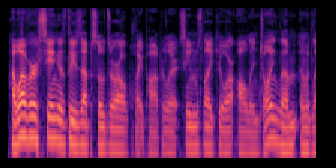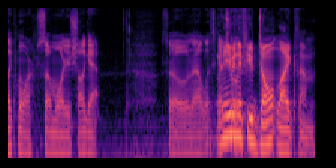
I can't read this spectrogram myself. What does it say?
However, seeing as these episodes are all quite popular, it seems like you are all enjoying them and would like more. So more you shall get. So now let's get. And even it. if you don't like them,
